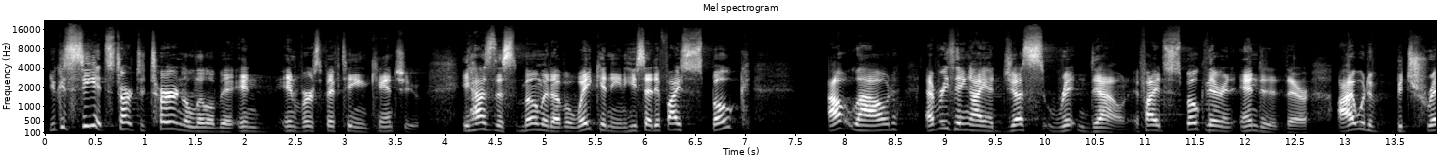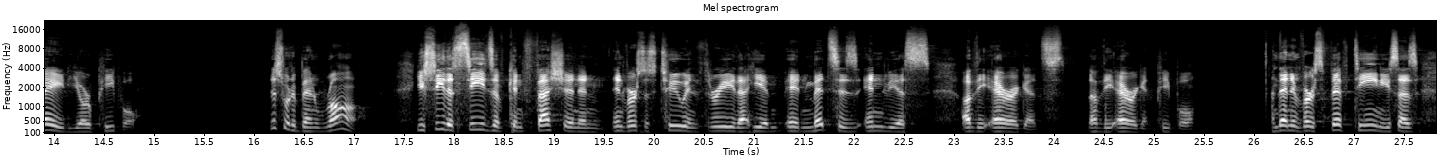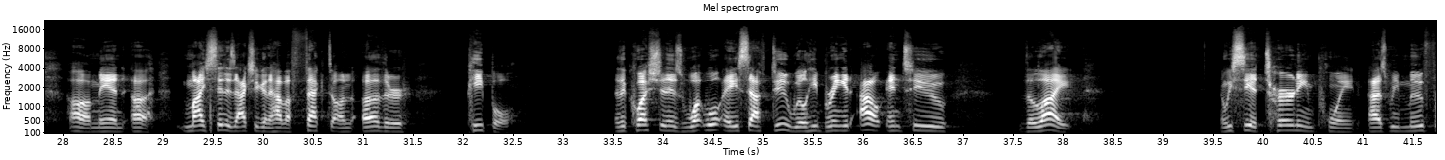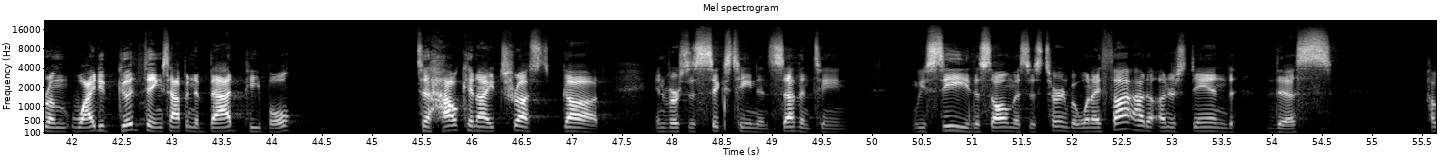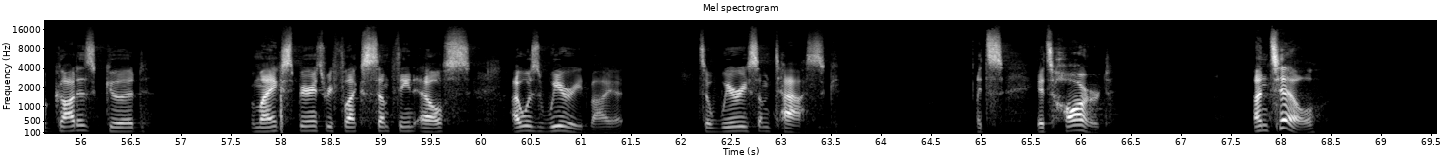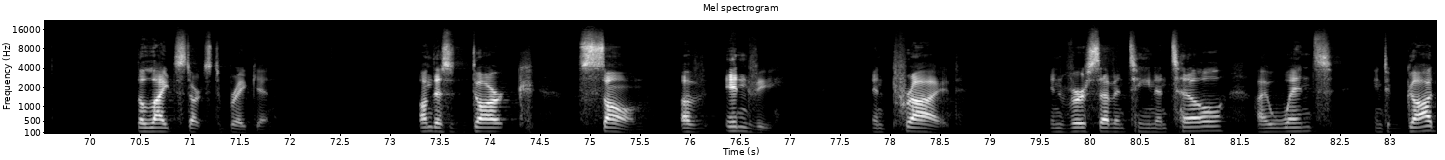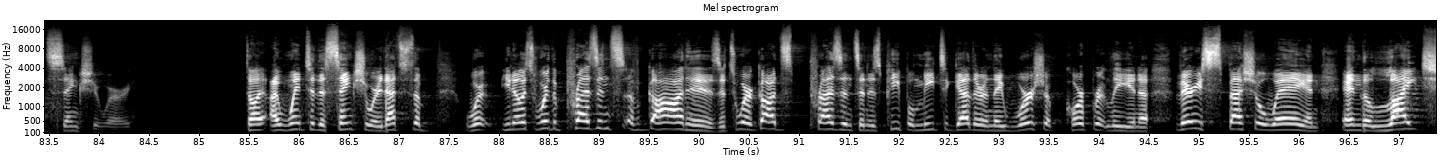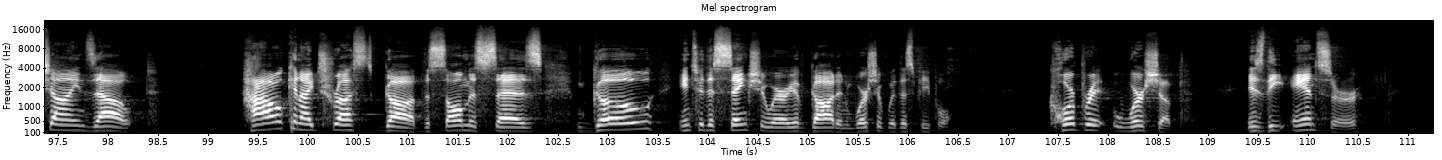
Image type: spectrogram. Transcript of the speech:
You can see it start to turn a little bit in, in verse 15, can't you? He has this moment of awakening. He said, If I spoke out loud everything I had just written down, if I had spoke there and ended it there, I would have betrayed your people. This would have been wrong. You see the seeds of confession in, in verses 2 and 3 that he admits his envious of the arrogance of the arrogant people. And then in verse 15, he says, Oh man, uh, my sin is actually going to have effect on other people. And the question is, what will Asaph do? Will he bring it out into the light? And we see a turning point as we move from why do good things happen to bad people to how can I trust God in verses 16 and 17. We see the psalmist is turned, but when I thought how to understand this, how God is good, but my experience reflects something else, I was wearied by it. It's a wearisome task. It's, it's hard until the light starts to break in. On this dark psalm of envy and pride, in verse 17, until I went into God's sanctuary. So I, went to the sanctuary. That's the where you know it's where the presence of God is. It's where God's presence and his people meet together and they worship corporately in a very special way and, and the light shines out. How can I trust God? The psalmist says, Go into the sanctuary of God and worship with his people. Corporate worship is the answer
